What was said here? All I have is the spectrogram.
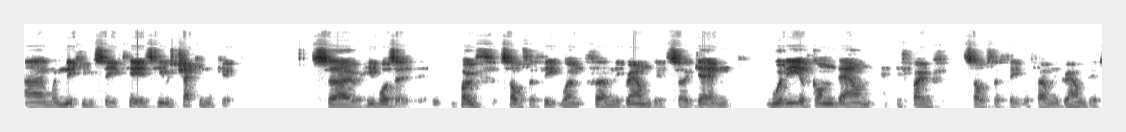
um, when Nieky received his, he was checking the kick. So he was both soles of the feet weren't firmly grounded. So again, would he have gone down if both soles of the feet were firmly grounded?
